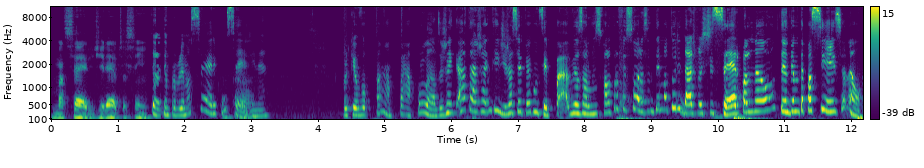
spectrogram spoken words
Uma série direto, assim. Então, eu tenho um problema sério com Então. série, né? Porque eu vou pá, pá, pulando. Já, ent- ah, tá, já entendi, já sei o que vai acontecer. Pá, meus alunos falam, professora, você não tem maturidade para assistir série. Eu falo, não, não tenho, não tenho muita paciência, não.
